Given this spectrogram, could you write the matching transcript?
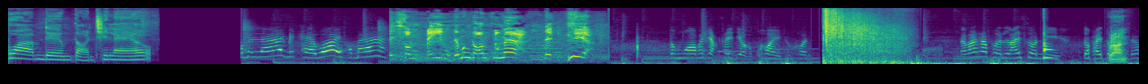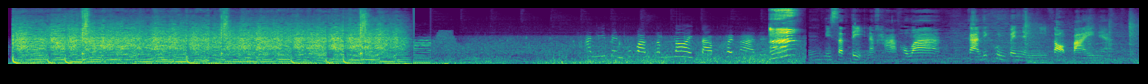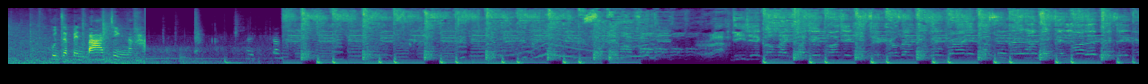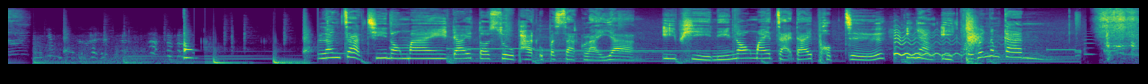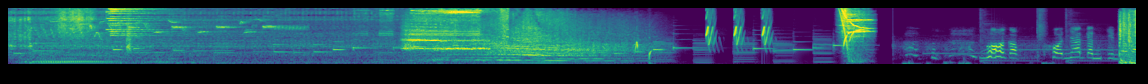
ความเดิมตอนที่แล้วมันเลยไม่แคร์เว้ยเขามาไอ้ส้นตีนเดี๋ยวมึงโดนกูแน่ไอ้เด็กเฮียตรงงัวมันอยากไส้เดียวกับข่อยทุกคน แต่ว่าถ้าเพิ่นไลฟ์โซนนี่ตัวไพ่ตัวมันเด้ออันนี้เป็นผู้บังน้ำน้อยตามค่อยมาเด้อมีสตินะคะ เพราะว่าการที่คุณเป็นอย่างนี้ต่อไปเนี่ย คุณจะเป็นบ้าจริงนะคะ หลังจากที่น้องไม้ได้ต่อสู้ผ่านอุปสรรคหลายอย่าง EP นี้น้องไม้จะได้พบเจออีกอย่างอีกไปเบิ่งนำกัน งัวกับคนญาติกันกินอะไร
